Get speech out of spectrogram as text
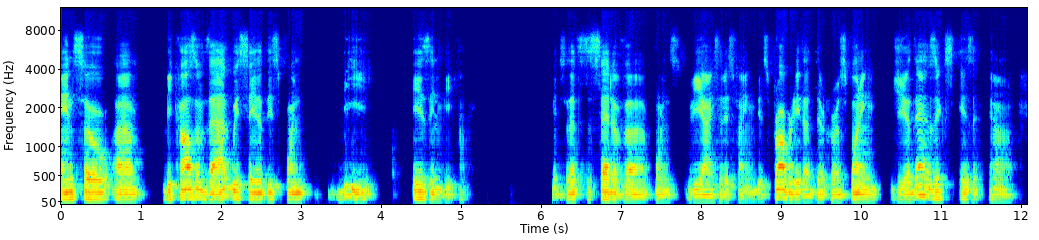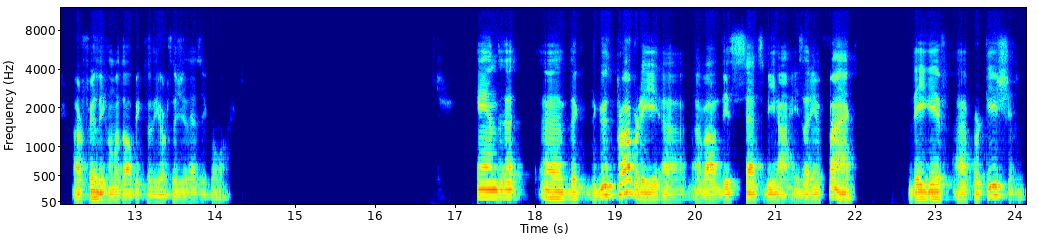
And so um, because of that, we say that this point B is in VI. Okay, so that's the set of uh, points VI satisfying this property that their corresponding geodesics is, uh, are freely homotopic to the orthogeodesic OI. And uh, uh, the, the good property uh, about these sets BI is that in fact, they give a partition,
